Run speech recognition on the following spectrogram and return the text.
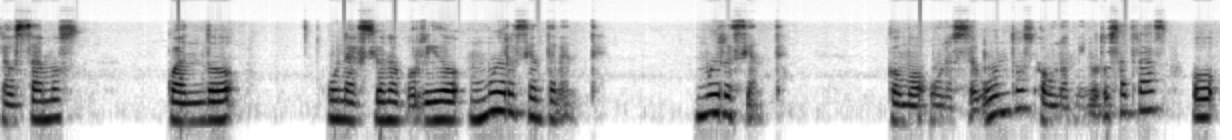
la usamos cuando una acción ha ocurrido muy recientemente, muy reciente, como unos segundos o unos minutos atrás o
